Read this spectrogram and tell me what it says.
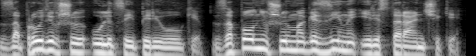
запрудившую улицы и переулки, заполнившую магазины и ресторанчики.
